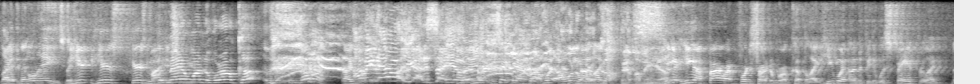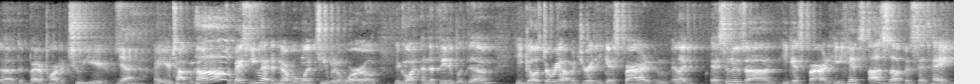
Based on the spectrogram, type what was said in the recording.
like the golden age. But here, here's here's my The issue man won the World Cup. No, like I mean, all you got to say, yo. yo check me out, bro. I won, I won the World Like- Cup, pimp. I mean, he, got, he got fired right before the start of the World Cup, but like he went undefeated with Spain for like uh, the better part of two years. Yeah. and you're talking about Huh? so basically you had the number one team in the world. You're going undefeated with them. He goes to Real Madrid. He gets fired, and, and, like as soon as uh, he gets fired, he hits us up and says, "Hey,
